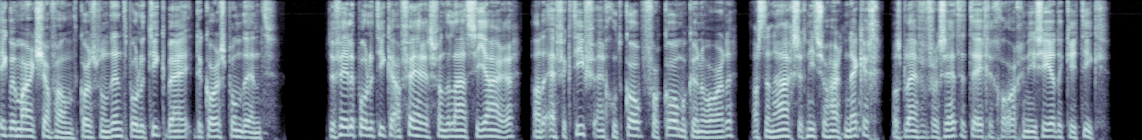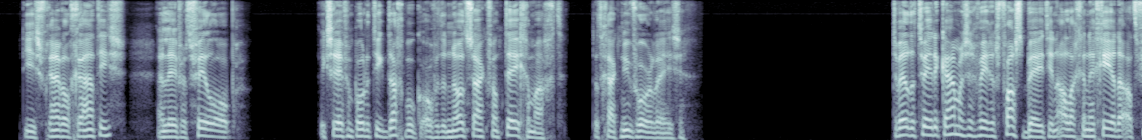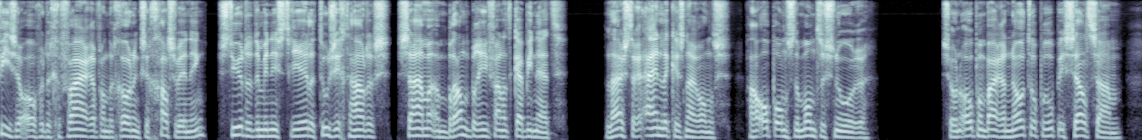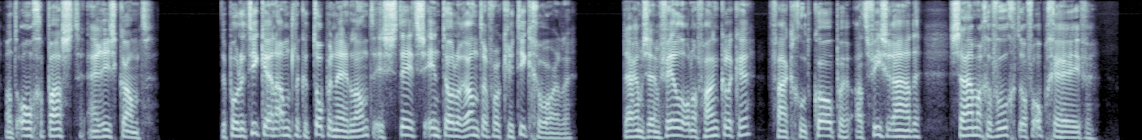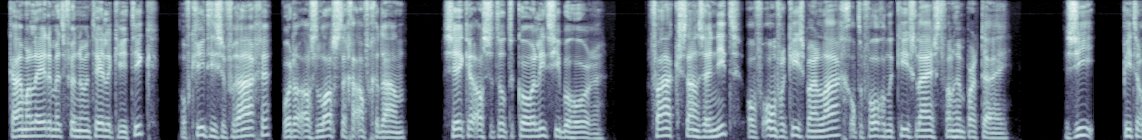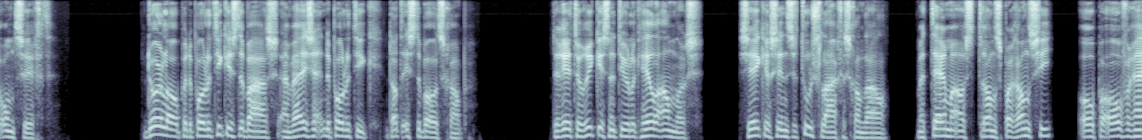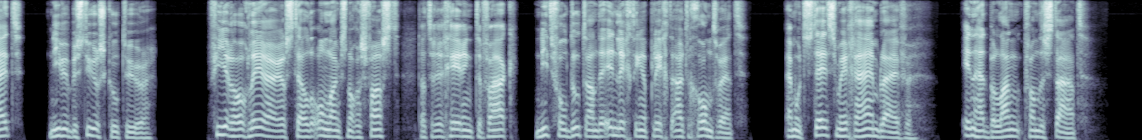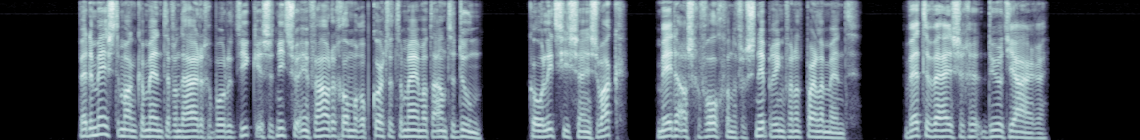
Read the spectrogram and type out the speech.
Ik ben Mark Chavan, correspondent politiek bij De Correspondent. De vele politieke affaires van de laatste jaren hadden effectief en goedkoop voorkomen kunnen worden als Den Haag zich niet zo hardnekkig was blijven verzetten tegen georganiseerde kritiek. Die is vrijwel gratis en levert veel op. Ik schreef een politiek dagboek over de noodzaak van tegenmacht. Dat ga ik nu voorlezen. Terwijl de Tweede Kamer zich weer eens vastbeet in alle genegeerde adviezen over de gevaren van de Groningse gaswinning, stuurden de ministeriële toezichthouders samen een brandbrief aan het kabinet. Luister eindelijk eens naar ons. Hou op ons de mond te snoeren. Zo'n openbare noodoproep is zeldzaam, want ongepast en riskant. De politieke en ambtelijke top in Nederland is steeds intoleranter voor kritiek geworden. Daarom zijn veel onafhankelijke, vaak goedkope adviesraden samengevoegd of opgeheven. Kamerleden met fundamentele kritiek of kritische vragen worden als lastige afgedaan, zeker als ze tot de coalitie behoren. Vaak staan zij niet of onverkiesbaar laag op de volgende kieslijst van hun partij. Zie Pieter Omtzigt. Doorlopen, de politiek is de baas en wij zijn de politiek, dat is de boodschap. De retoriek is natuurlijk heel anders, zeker sinds het toeslagenschandaal, met termen als transparantie, open overheid, nieuwe bestuurscultuur. Vier hoogleraren stelden onlangs nog eens vast dat de regering te vaak niet voldoet aan de inlichtingenplicht uit de grondwet. Er moet steeds meer geheim blijven, in het belang van de staat. Bij de meeste mankementen van de huidige politiek is het niet zo eenvoudig om er op korte termijn wat aan te doen. Coalities zijn zwak, mede als gevolg van de versnippering van het parlement. Wetten wijzigen duurt jaren.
